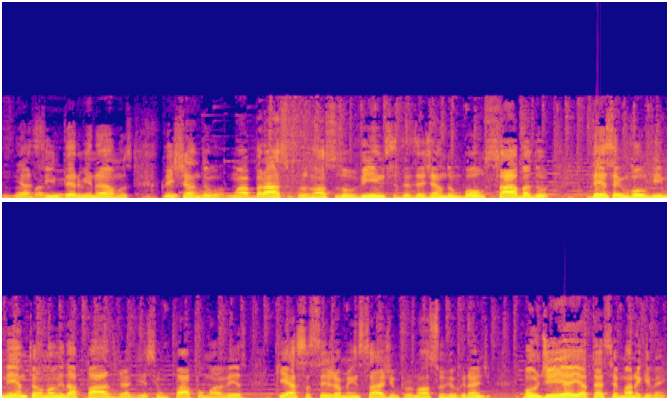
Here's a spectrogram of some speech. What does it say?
Exatamente. E assim terminamos, Coisa deixando boa. um abraço para os nossos ouvintes, desejando um bom sábado. Desenvolvimento é o nome da paz, já disse um papo uma vez. Que essa seja a mensagem para o nosso Rio Grande. Bom dia e até semana que vem.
